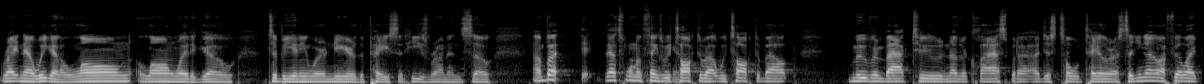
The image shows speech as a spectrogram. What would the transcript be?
right now we got a long, long way to go to be anywhere near the pace that he's running. So, um, but it, that's one of the things we talked about. We talked about moving back to another class, but I, I just told Taylor, I said, you know, I feel like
